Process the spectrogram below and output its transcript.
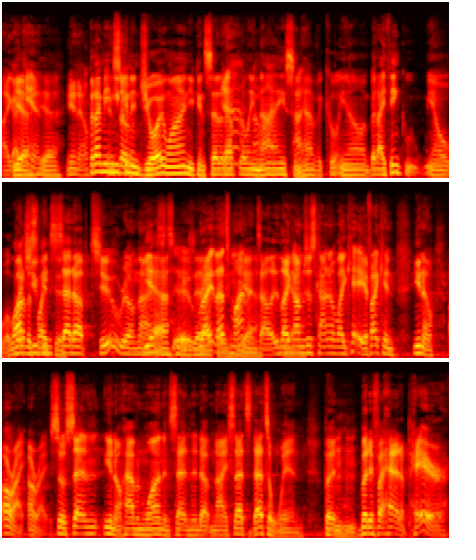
Like yeah, I can't. Yeah. You know. But I mean, and you so, can enjoy one. You can set it yeah, up really no, nice and have a cool. You know. But I think you know a lot of us you like can to, set up too real nice. Yeah. Too, exactly. Right. That's my mentality. Like I'm just kind of like, hey, if I can, you know, all right, all right. So setting, you know, having one and setting it up nice, that's that's a win. But Mm-hmm. but if I had a pair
